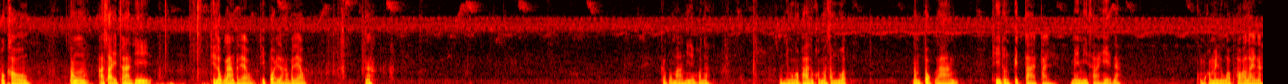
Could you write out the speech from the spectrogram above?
พวกเขาต้องอาศัยสถานที่ที่รกร้างไปแล้ว ที่ปล่อยล้างไปแล้วนะก็ประมาณนี้ทุกคนนะวันนี้ผมก็พาทุกคนมาสำรวจ น้ำตกล้าง ที่โดนปิดตายไป ไม่มีสาเหตุนะ ผมก็ไม่รู้ว่าเพราะอะไรนะ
